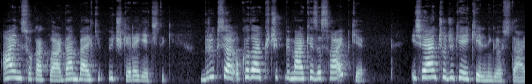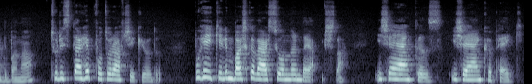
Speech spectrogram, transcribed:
Aynı sokaklardan belki üç kere geçtik. Brüksel o kadar küçük bir merkeze sahip ki. İşeyen çocuk heykelini gösterdi bana. Turistler hep fotoğraf çekiyordu. Bu heykelin başka versiyonlarını da yapmışlar. İşeyen kız, işeyen köpek.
